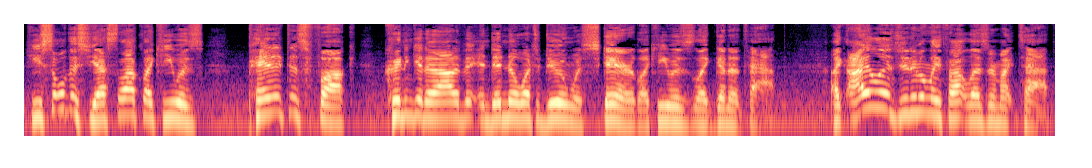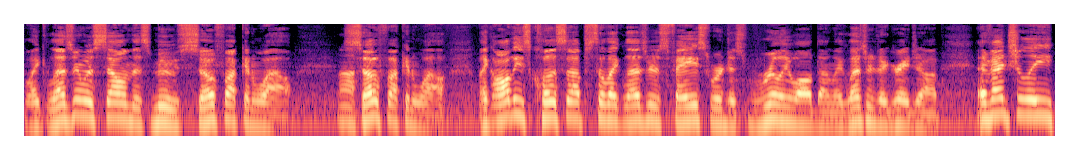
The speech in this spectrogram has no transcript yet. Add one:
he sold this yes lock like he was panicked as fuck, couldn't get it out of it, and didn't know what to do, and was scared, like he was like gonna tap. Like I legitimately thought Lesnar might tap. Like Lesnar was selling this move so fucking well, Huh. so fucking well. Like all these close ups to like Lesnar's face were just really well done. Like Lesnar did a great job. Eventually,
